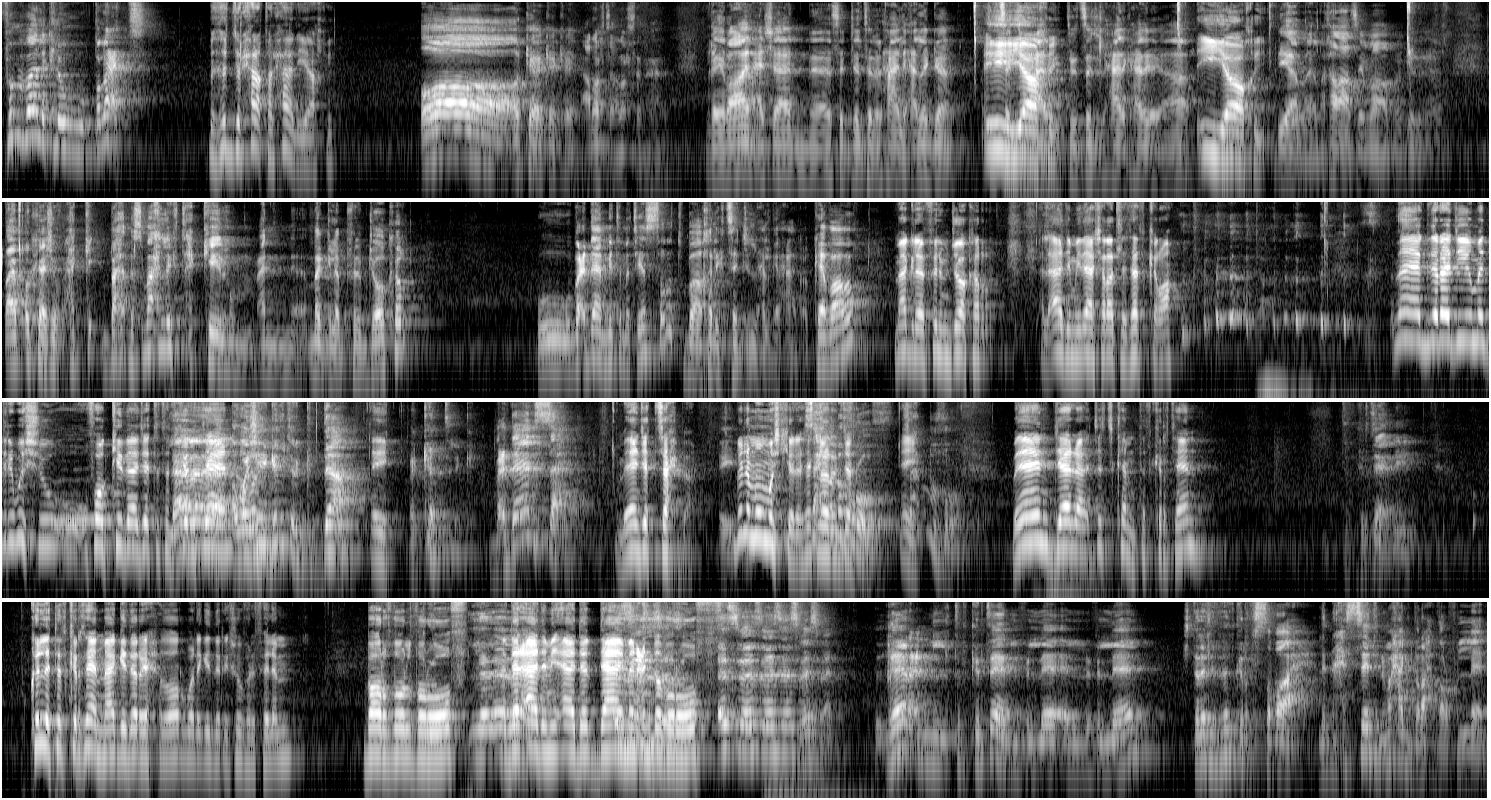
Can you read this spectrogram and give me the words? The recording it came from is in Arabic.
فما بالك لو طلعت؟ بسجل حلقة لحالي يا أخي. oh okay okay okay. عرفت عرفت. أنا غيران عشان سجلت لحالي حلقة. تسجل يا أخي. تبي تسجل حالك حلقه ها إي يا أخي. يلا يلا. خلاص يا بابا كذا. طيب okay شوف حكي بسمح لك تحكي لهم عن مقلب فيلم جوكر وبعدين متى ما تيسرت بخليك تسجل الحلقة لحالك okay بابا؟ مقلب فيلم جوكر الآدمي ذا شريت له تذكرة. ما يقدر أجي وما أدري وش وفوق كذا جت تذكرتين. أول شيء قلت لك قدام. إي. اكدت لك. بعدين السحب بعدين جت سحبة. إيه. قلنا مو مشكلة شكل سحب الرجال بظروف. إي. سحب بظروف. بعدين جاء له- جت كم؟ تذكرتين؟ تذكرتين إي. كل التذكرتين ما قدر يحضر ولا قدر يشوف الفيلم. برضو الظروف. لا لا لا. ذا الادمي ادب دائما عنده ظروف. اسمع اسمع اسمع اسمع اسمع غير عن التذكرتين اللي في الليل اللي في الليل اشتريت لي تذكرة في الصباح لأن حسيت إني ما حقدر أحضر في الليل.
